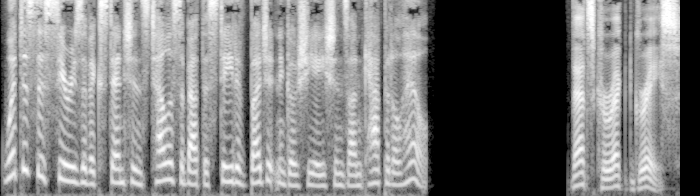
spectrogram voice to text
What does this series of extensions tell us about the state of budget negotiations on Capitol Hill? That's correct, Grace.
